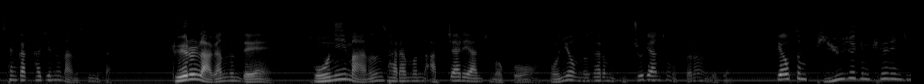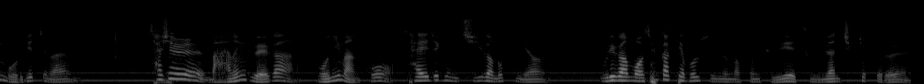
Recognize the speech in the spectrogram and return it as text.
생각하지는 않습니다. 교회를 나갔는데 돈이 많은 사람은 앞자리에 앉혀놓고 돈이 없는 사람은 뒤쪽에 앉혀놓더라는 거죠. 그게 어떤 비유적인 표현인지는 모르겠지만 사실 많은 교회가 돈이 많고 사회적인 지위가 높으면 우리가 뭐 생각해 볼 수 있는 어떤 교회의 중요한 직책들을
